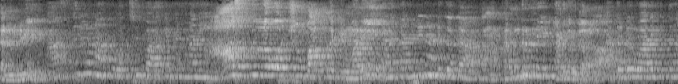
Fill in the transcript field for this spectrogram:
తండ్రి. ఆస్తిలో నాకు వచ్చి భాగ్యమిమ్మని. ఆస్తుల్లో వచ్చు బాగులకిమ్మని తన తండ్రిని అడుగగా. తన తండ్రిని అడుగగా అతడు వారికి తన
